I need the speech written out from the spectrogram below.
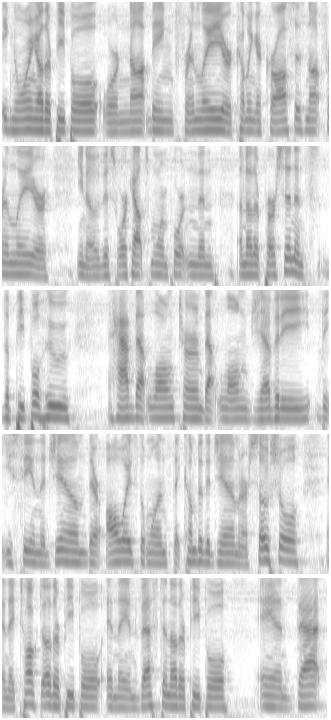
ignoring other people or not being friendly or coming across as not friendly or you know this workout's more important than another person and the people who have that long term, that longevity that you see in the gym, they're always the ones that come to the gym and are social and they talk to other people and they invest in other people. And that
